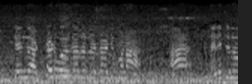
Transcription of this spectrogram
ముఖ్యంగా అట్టడు వర్గాలన్నటువంటి మన దళితులు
